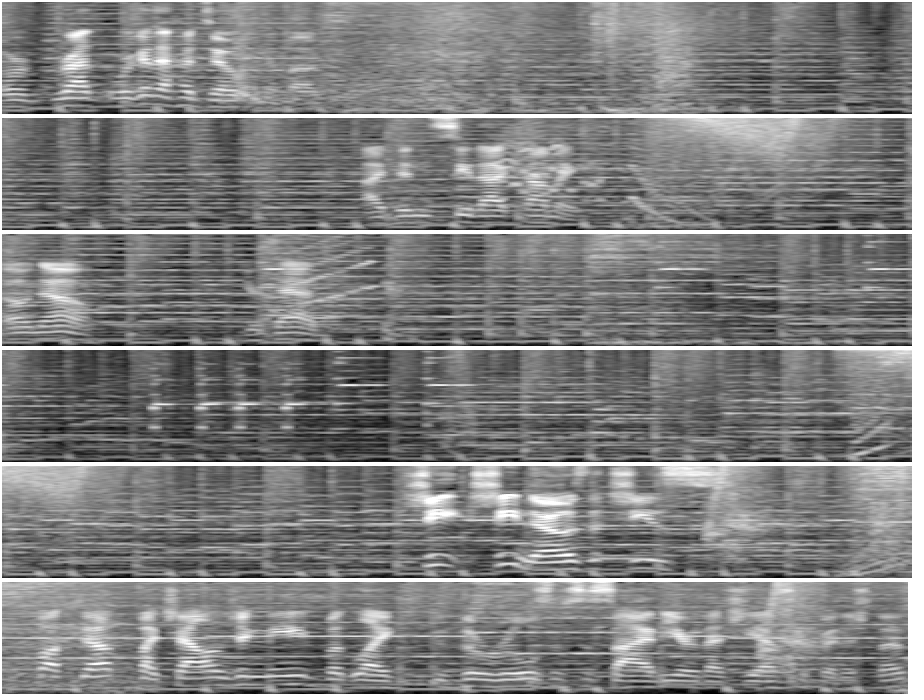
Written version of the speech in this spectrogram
Or rather, we're gonna Hadouken the bug. I didn't see that coming. Oh no. You're dead. she she knows that she's fucked up by challenging me, but like the rules of society are that she has to finish this.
